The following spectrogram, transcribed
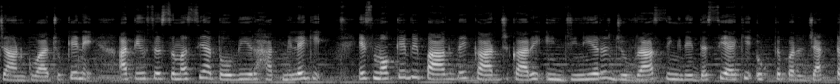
ਜਾਨ ਗਵਾ ਚੁੱਕੇ ਨੇ ਅਤੇ ਉਸ ਸਮੱਸਿਆ ਤੋਂ ਵੀ ਰਾਹਤ ਮਿਲੇਗੀ। ਇਸ ਮੌਕੇ ਵਿਭਾਗ ਦੇ ਕਾਰਜਕਾਰੀ ਇੰਜੀਨੀਅਰ ਜੁਵਰਾਜ ਸਿੰਘ ਨੇ ਦੱਸਿਆ ਕਿ ਉਕਤ ਪ੍ਰੋਜੈਕਟ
